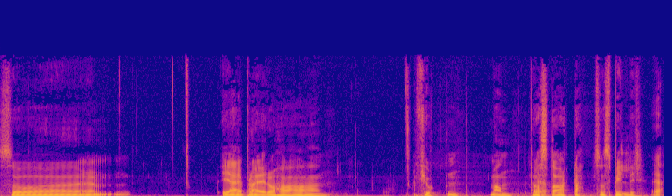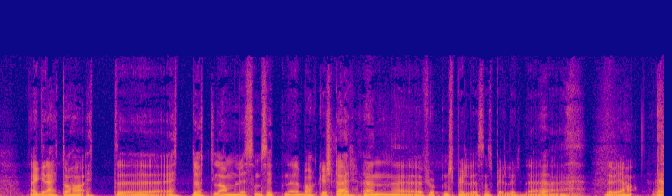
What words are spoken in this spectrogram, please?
Så øh, jeg pleier å ha 14 mann fra start da, som spiller. Ja. Det er greit å ha ett øh, et dødt lam liksom sittende bakerst der, Ja. men øh, 14 spillere som spiller, det, Ja. det vil jeg ha.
